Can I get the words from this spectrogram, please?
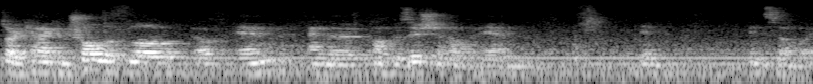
sorry, can I control the flow of M and the composition of M in, in some way?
